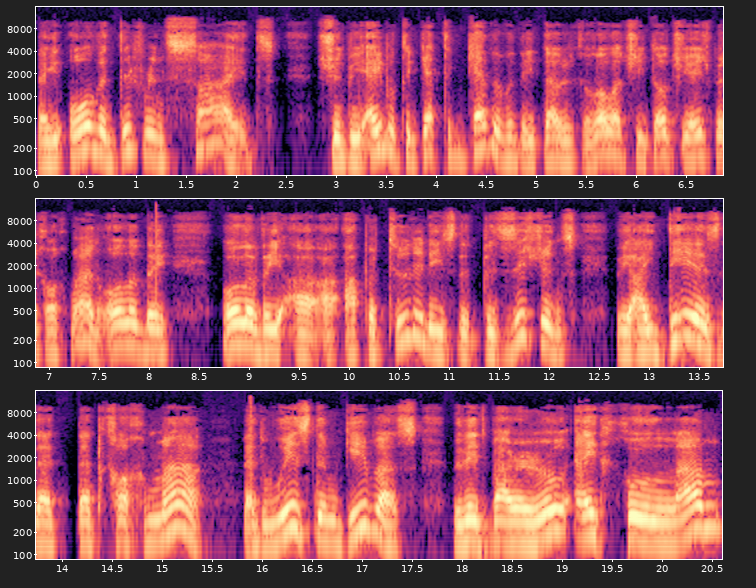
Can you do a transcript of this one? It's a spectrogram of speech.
they all the different sides should be able to get together with each other. All of the all of the uh, uh, opportunities, the positions, the ideas that that Chokhmah, that wisdom give us, v'nitbareru et chulam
